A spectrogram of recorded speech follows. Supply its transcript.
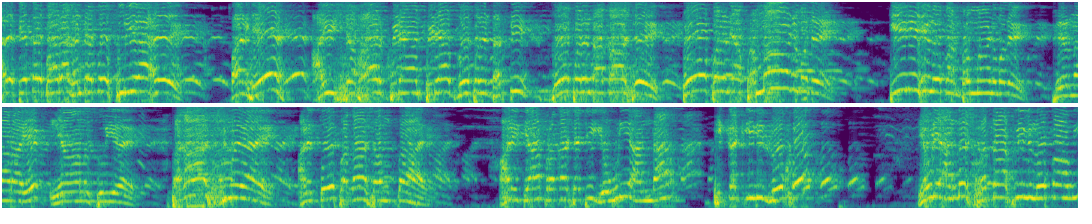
अरे ते तर बारा घंट्याचं सूर्य आहे. पण हे आयुष्यभर पिढ्या पिढ्या जोपर्यंत धरती जोपर्यंत आकाश आहे तोपर्यंत या ब्रह्मांडमध्ये तिन्ही लोकां ब्रह्मांडमध्ये फिरणारा एक ज्ञान सूर्य आहे. प्रकाशमय आहे. आणि तो प्रकाश आमचा आहे. आणि त्या प्रकाशाची एवढी अंधार फिकटलेली लोक एवढी अंधश्रद्धा असलेली लोक आम्ही.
